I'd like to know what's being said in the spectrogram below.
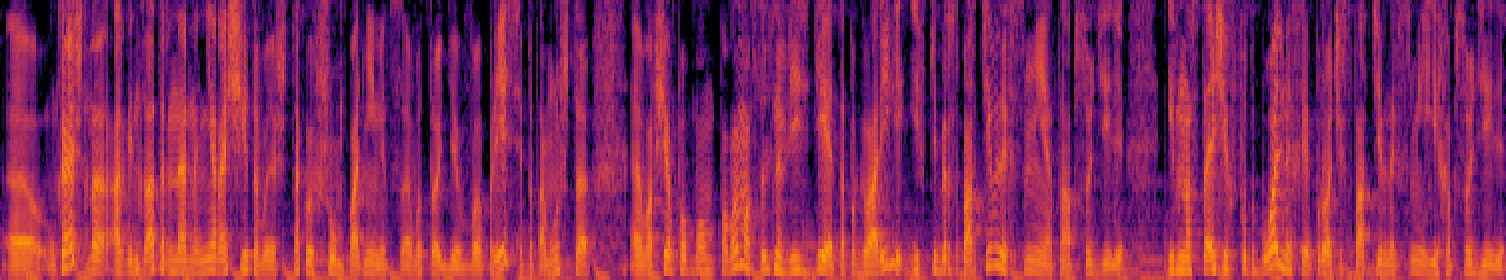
Э, ну, конечно, организаторы, наверное, не рассчитывали, что такой шум поднимется в итоге в прессе, потому что э, вообще, по-моему, абсолютно везде это поговорили. И в киберспортивных СМИ это обсудили, и в настоящих футбольных и прочих спортивных СМИ их обсудили.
